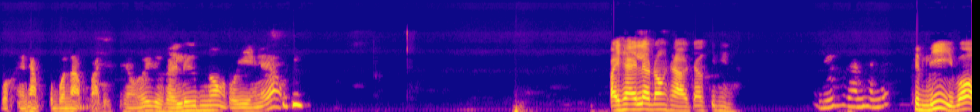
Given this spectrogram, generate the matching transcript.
บอกให้นับก็บ่นับไปเดี๋ยวเอ้ยอยู่ใครลืมน้องตัวเองแล้ว ไปใช้แล้วน้องชาวเจ้าขึ้นนี่นะยืนกันหั่นเด้อขึ้นนี่บ่เอ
